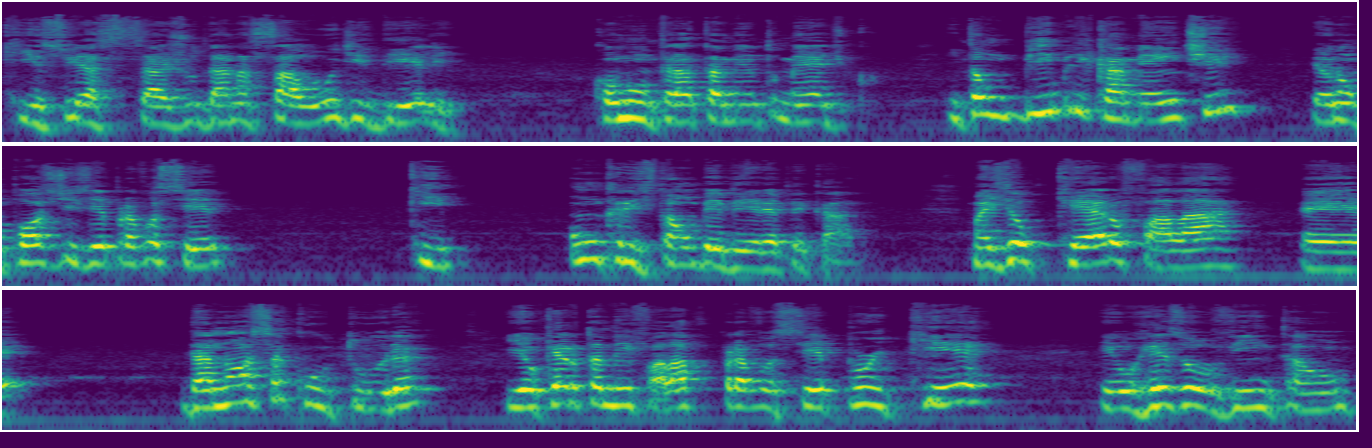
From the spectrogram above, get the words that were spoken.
que isso ia ajudar na saúde dele, como um tratamento médico. Então, biblicamente, eu não posso dizer para você que um cristão beber é pecado. Mas eu quero falar é, da nossa cultura e eu quero também falar para você por que eu resolvi então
